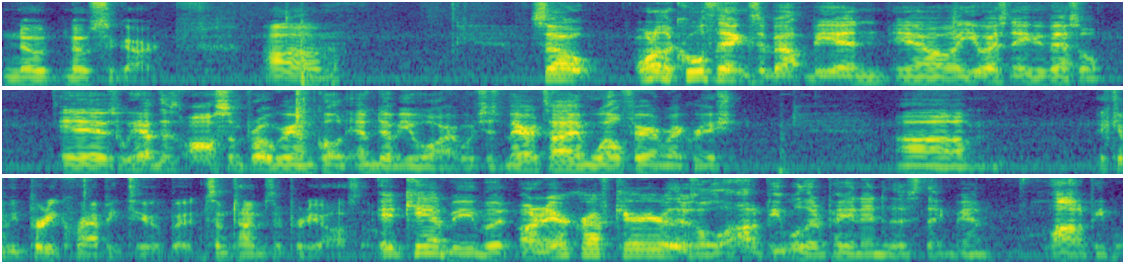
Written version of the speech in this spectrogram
no no cigar. Um, So one of the cool things about being, you know, a U.S. Navy vessel is we have this awesome program called MWR, which is Maritime Welfare and Recreation. Um, it can be pretty crappy too, but sometimes they're pretty awesome. it can be, but on an aircraft carrier, there's a lot of people that are paying into this thing, man. A lot of people.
